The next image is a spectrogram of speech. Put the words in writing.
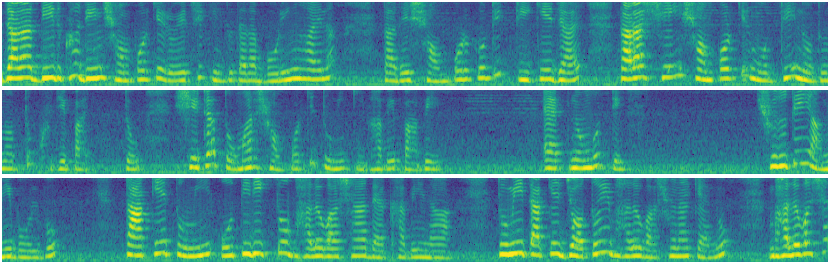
যারা দীর্ঘদিন সম্পর্কে রয়েছে কিন্তু তারা বোরিং হয় না, তাদের সম্পর্কটি টিকে যায়, তারা সেই সম্পর্কের মধ্যেই নতুনত্ব খুঁজে পায়। তো সেটা তোমার সম্পর্কে তুমি কীভাবে পাবে? এক নম্বর টিপস শুরুতেই আমি বলব তাকে তুমি অতিরিক্ত ভালোবাসা দেখাবে না। তুমি তাকে যতই ভালোবাসো না কেন, ভালোবাসা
